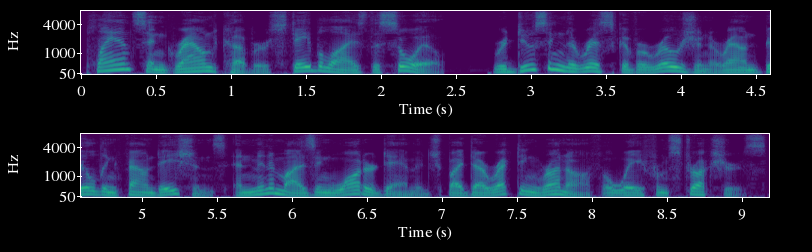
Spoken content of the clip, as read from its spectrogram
Plants and ground cover stabilize the soil, reducing the risk of erosion around building foundations and minimizing water damage by directing runoff away from structures.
